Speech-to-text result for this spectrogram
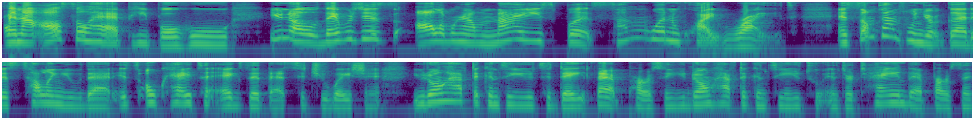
and I also had people who, you know, they were just all around nice, but some wasn't quite right. And sometimes when your gut is telling you that, it's okay to exit that situation. You don't have to continue to date that person. You don't have to continue to entertain that person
